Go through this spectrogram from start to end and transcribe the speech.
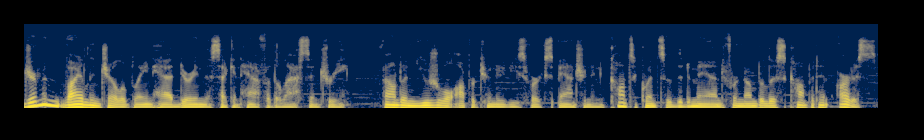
German violoncello playing had, during the second half of the last century, found unusual opportunities for expansion in consequence of the demand for numberless competent artists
